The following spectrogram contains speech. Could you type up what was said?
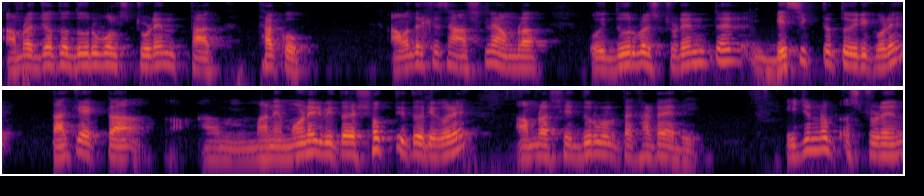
আমরা যত দুর্বল স্টুডেন্ট থাক, থাকুক, আমাদের কাছে আসলে আমরা ওই দুর্বল স্টুডেন্টের বেসিকটা তৈরি করে তাকে একটা মানে মনের ভিতরে শক্তি তৈরি করে আমরা সেই দুর্বলতা খাটায় দিই। এই জন্য স্টুডেন্ট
